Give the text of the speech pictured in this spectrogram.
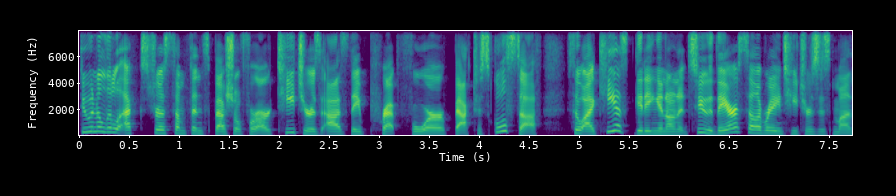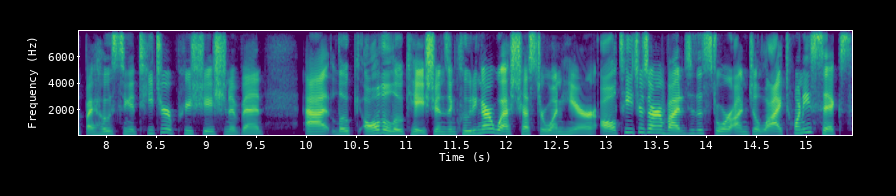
doing a little extra something special for our teachers as they prep for back to school stuff. So IKEA's getting in on it too. They are celebrating teachers this month by hosting a teacher appreciation event at lo- all the locations, including our Westchester one here. All teachers are invited to the store on July 26th.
